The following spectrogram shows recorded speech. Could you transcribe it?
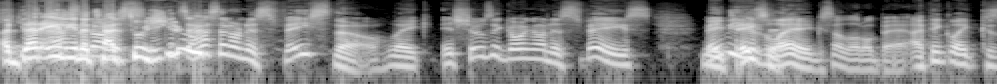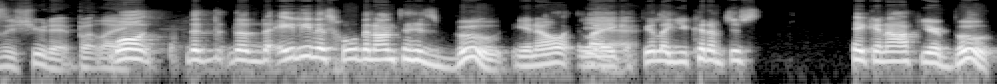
a dead alien attached to his, He gets acid on his face though. Like it shows it going on his face. Maybe his it. legs a little bit. I think like because they shoot it, but like well, the, the the alien is holding on to his boot. You know, like yeah. I feel like you could have just taken off your boot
